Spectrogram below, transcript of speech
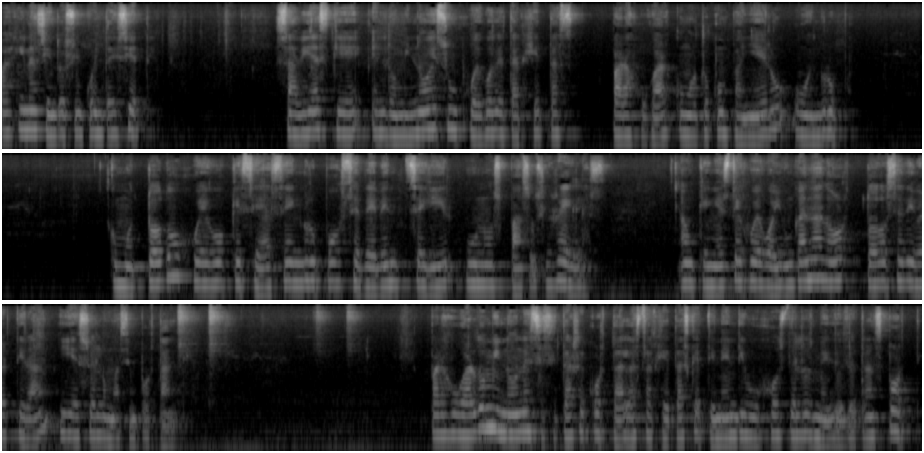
Página 157. ¿Sabías que el dominó es un juego de tarjetas para jugar con otro compañero o en grupo? Como todo juego que se hace en grupo, se deben seguir unos pasos y reglas. Aunque en este juego hay un ganador, todos se divertirán y eso es lo más importante. Para jugar dominó necesitas recortar las tarjetas que tienen dibujos de los medios de transporte.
